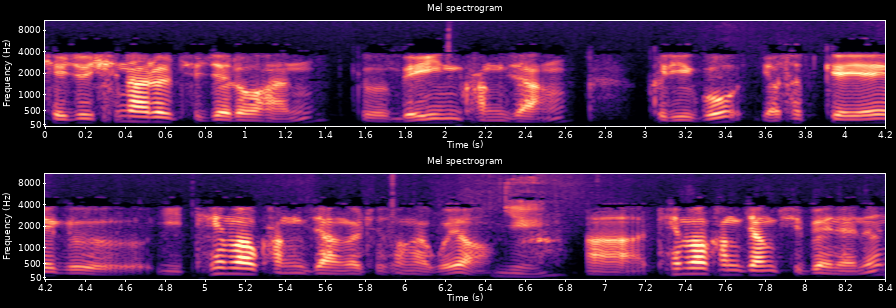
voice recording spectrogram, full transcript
제주 신화를 주제로 한 그 메인 광장 그리고 여섯 개의 그 이 테마 광장을 조성하고요. 예. 아 테마 광장 주변에는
